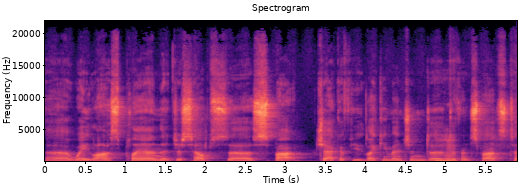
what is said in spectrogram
uh, weight loss plan that just helps uh, spot check a few, like you mentioned, uh, mm-hmm. different spots. T-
